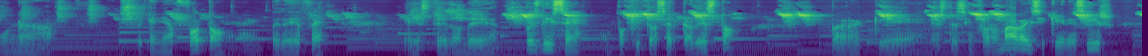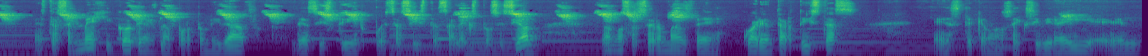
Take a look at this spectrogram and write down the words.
una pequeña foto, un PDF, este, donde pues dice un poquito acerca de esto, para que estés informada y si quieres ir, estás en México, tienes la oportunidad de asistir, pues asistas a la exposición. Vamos a hacer más de 40 artistas este, que vamos a exhibir ahí el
